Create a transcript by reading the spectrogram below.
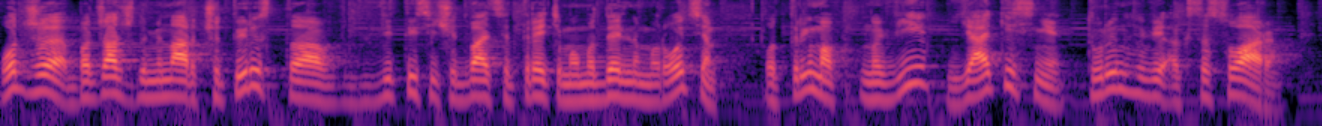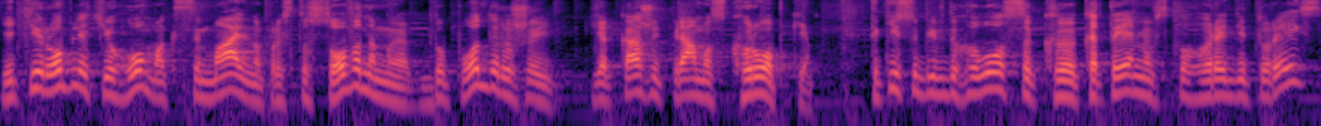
Отже, Bajaj Dominar 400 в 2023 модельному році отримав нові якісні турингові аксесуари, які роблять його максимально пристосованими до подорожей, як кажуть, прямо з коробки. Такий собі відголосок КТМівського Ready to Race,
